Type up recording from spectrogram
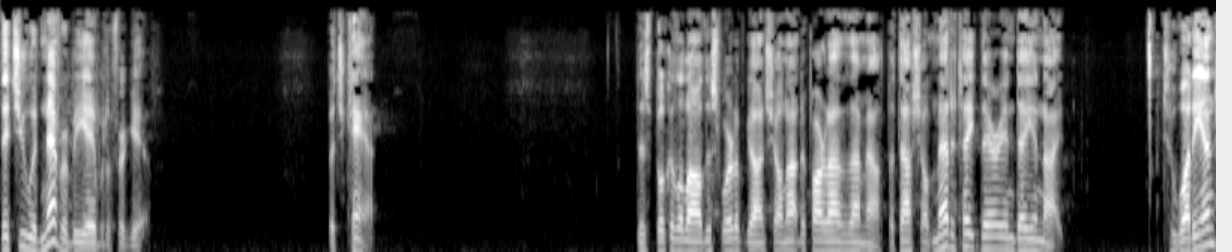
that you would never be able to forgive. But you can't. This book of the law, this word of God shall not depart out of thy mouth, but thou shalt meditate therein day and night. To what end?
